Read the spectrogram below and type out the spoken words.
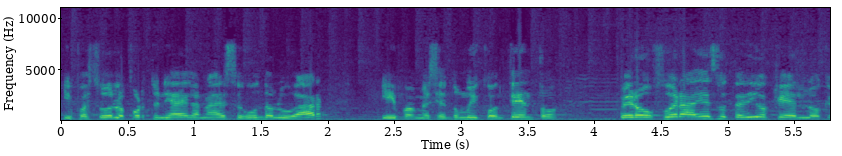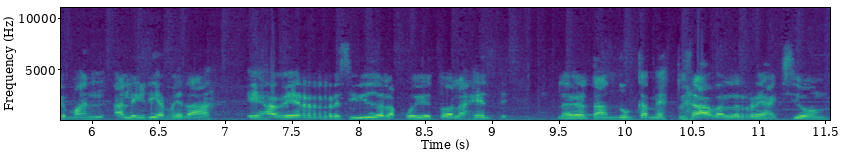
y pues tuve la oportunidad de ganar el segundo lugar y pues me siento muy contento pero fuera de eso te digo que lo que más alegría me da es haber recibido el apoyo de toda la gente la verdad nunca me esperaba la reacción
